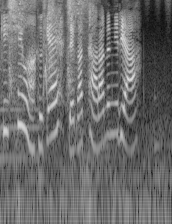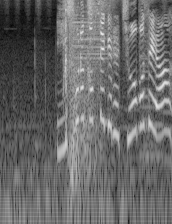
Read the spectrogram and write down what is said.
하기 쉬워. 그게 내가 잘하는 일이야. 이 소라 껍데기를 주워보세요.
